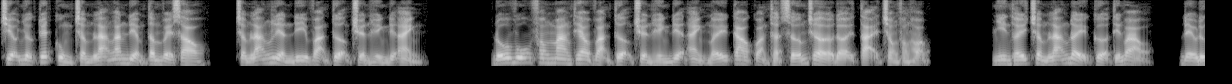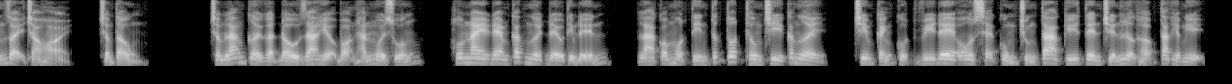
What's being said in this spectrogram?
Triệu Nhược Tuyết cùng Trầm lãng ăn điểm tâm về sau, Trầm lãng liền đi vạn tượng truyền hình điện ảnh. Đỗ Vũ Phong mang theo vạn tượng truyền hình điện ảnh mấy cao quản thật sớm chờ đợi tại trong phòng họp. Nhìn thấy Trầm Lãng đẩy cửa tiến vào, đều đứng dậy chào hỏi, "Trầm tổng." Trầm Lãng cười gật đầu ra hiệu bọn hắn ngồi xuống, "Hôm nay đem các ngươi đều tìm đến, là có một tin tức tốt thông chi các ngươi, chim cánh cụt video sẽ cùng chúng ta ký tên chiến lược hợp tác hiệp nghị.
